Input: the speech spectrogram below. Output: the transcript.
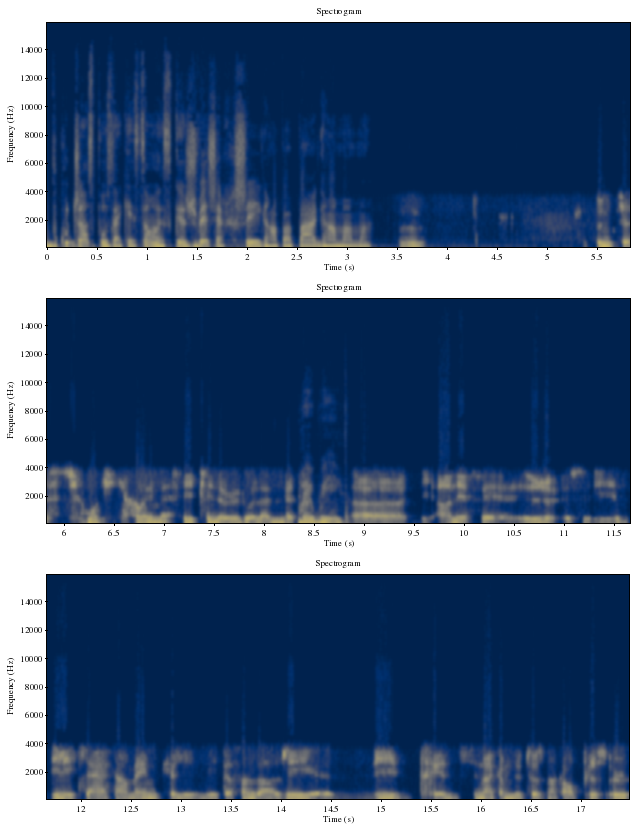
beaucoup de gens se posent la question, est-ce que je vais chercher grand-papa, grand-maman? Hmm. C'est une question qui est quand même assez épineuse, je dois l'admettre. Ben oui. Euh, en effet, il est clair quand même que les, personnes âgées euh, vivent très difficilement, comme nous tous, mais encore plus eux,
